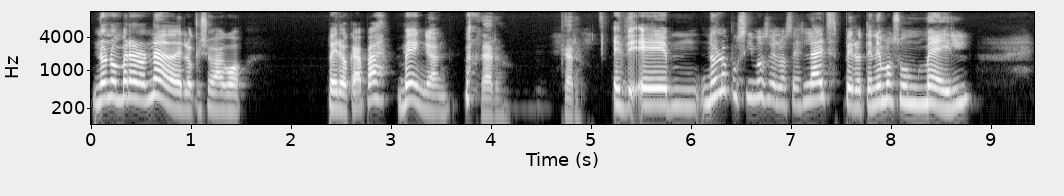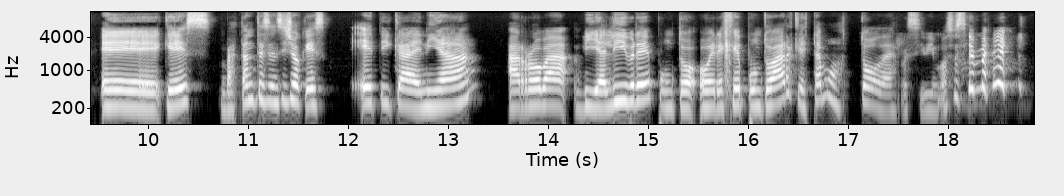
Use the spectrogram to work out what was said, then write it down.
no nombraron nada de lo que yo hago, pero capaz, vengan. Claro, claro. Em, no lo pusimos en los slides, pero tenemos un mail eh, que es bastante sencillo, que es ética en IA, arroba vialibre.org.ar, que estamos todas, recibimos ese mail.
